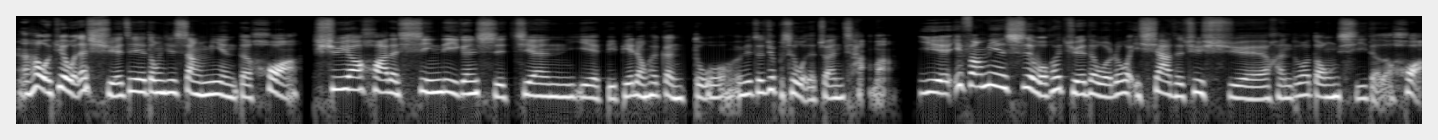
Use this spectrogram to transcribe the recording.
然后我觉得我在学这些东西上面的话，需要花的心力跟时间也比别人会更多，我觉得这就不是我的专长嘛。也一方面是我会觉得，我如果一下子去学很多东西的的话，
